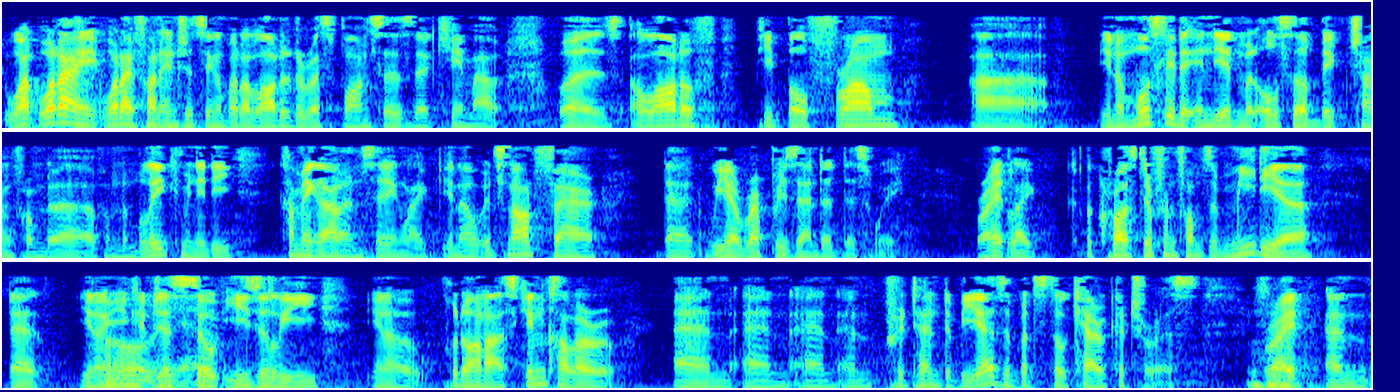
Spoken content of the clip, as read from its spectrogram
what what i what i found interesting about a lot of the responses that came out was a lot of people from uh, you know mostly the indian but also a big chunk from the from the malay community coming out and saying like you know it's not fair that we are represented this way right like across different forms of media that you know you Oh, can just yeah. so easily you know put on our skin color and and and and pretend to be as it but still caricature us Mm-hmm. right and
